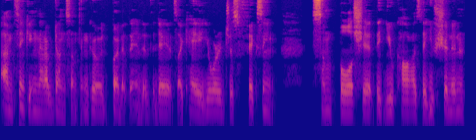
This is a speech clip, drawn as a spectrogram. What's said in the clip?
I'm thinking that I've done something good, but at the end of the day, it's like, hey, you're just fixing some bullshit that you caused that you shouldn't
